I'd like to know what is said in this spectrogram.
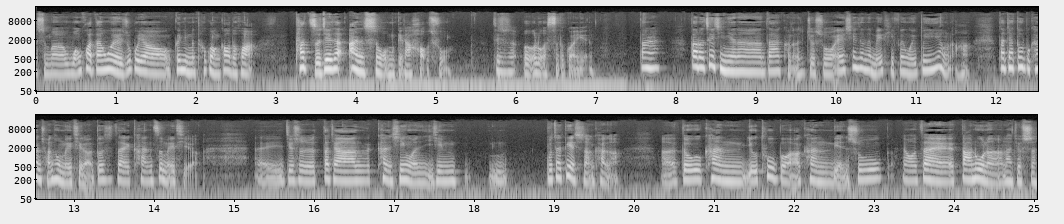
什么文化单位如果要跟你们投广告的话，他直接在暗示我们给他好处。这就是俄罗斯的官员。当然。到了这几年呢，大家可能就说，哎，现在的媒体氛围不一样了哈，大家都不看传统媒体了，都是在看自媒体了，哎，就是大家看新闻已经嗯不在电视上看了，呃，都看 YouTube 啊，看脸书，然后在大陆呢，那就是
